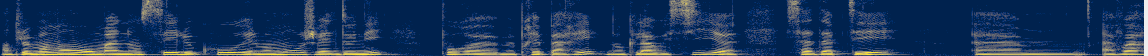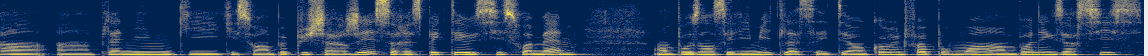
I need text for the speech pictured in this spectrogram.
entre le moment où on m'a annoncé le cours et le moment où je vais le donner pour me préparer. Donc là aussi, s'adapter, euh, avoir un, planning qui, soit un peu plus chargé, se respecter aussi soi-même en posant ses limites. Là, ça a été encore une fois pour moi un bon exercice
